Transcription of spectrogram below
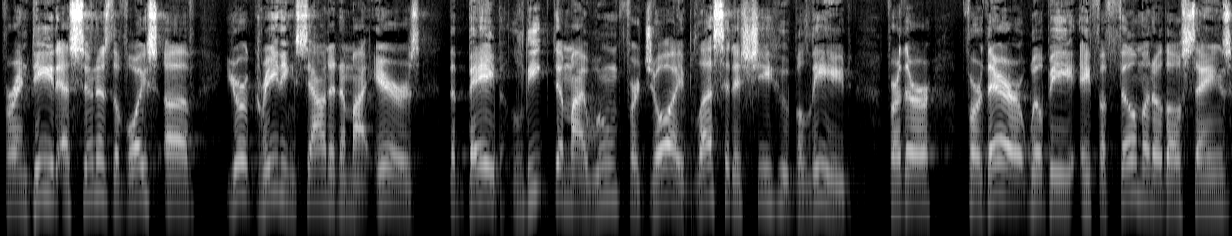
For indeed, as soon as the voice of your greeting sounded in my ears, the babe leaped in my womb for joy. Blessed is she who believed, for there, for there will be a fulfillment of those things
